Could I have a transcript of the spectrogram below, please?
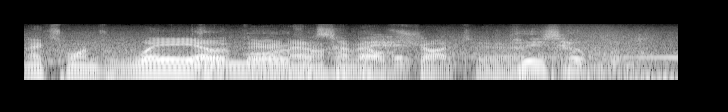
Next one's way There out there, and I don't have elf shot to. Please help them.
